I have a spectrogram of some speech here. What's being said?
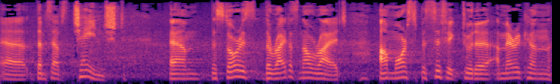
uh, themselves changed. Um, the stories the writers now write are more specific to the American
